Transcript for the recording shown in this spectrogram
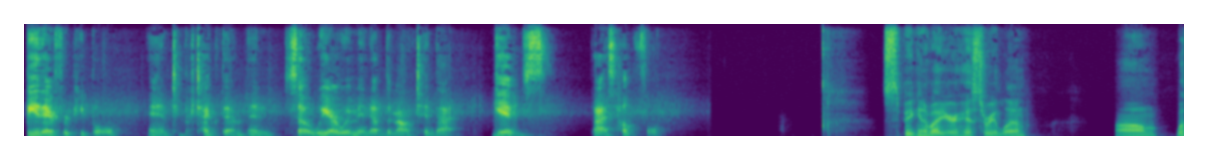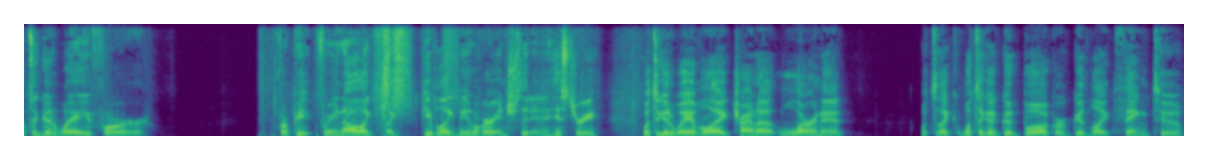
be there for people and to protect them. And so we are women of the mountain that gives. That is helpful. Speaking about your history, Lynn, um, what's a good way for for pe- for you know like like people like me who are very interested in history? What's a good way of like trying to learn it? What's like what's like a good book or a good like thing to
